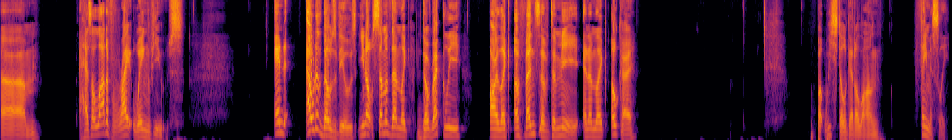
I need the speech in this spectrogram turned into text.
um, has a lot of right wing views. And out of those views, you know, some of them like directly are like offensive to me. And I'm like, okay. But we still get along famously.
